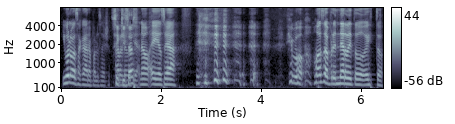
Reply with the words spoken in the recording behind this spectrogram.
Y vos lo vas a cagar a palos a ellos. Sí, Arre, quizás-. No, eh, o sea. tipo, vas a aprender de todo esto.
